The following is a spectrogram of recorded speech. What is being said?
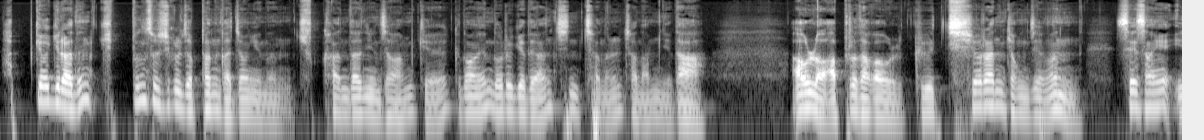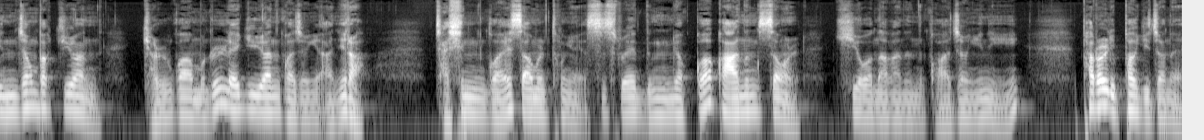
합격이라든 기쁜 소식을 접한 가정에는 축하한다는 인사와 함께 그동안의 노력에 대한 칭찬을 전합니다. 아울러 앞으로 다가올 그 치열한 경쟁은 세상에 인정받기 위한 결과물을 내기 위한 과정이 아니라 자신과의 싸움을 통해 스스로의 능력과 가능성을 키워나가는 과정이니 8월 입학 이 전에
